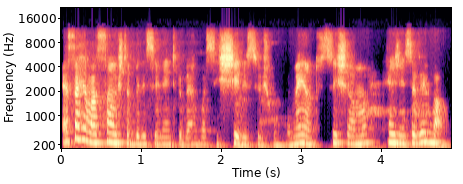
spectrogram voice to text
Essa relação estabelecida entre o verbo assistir e seus complementos se chama regência verbal.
